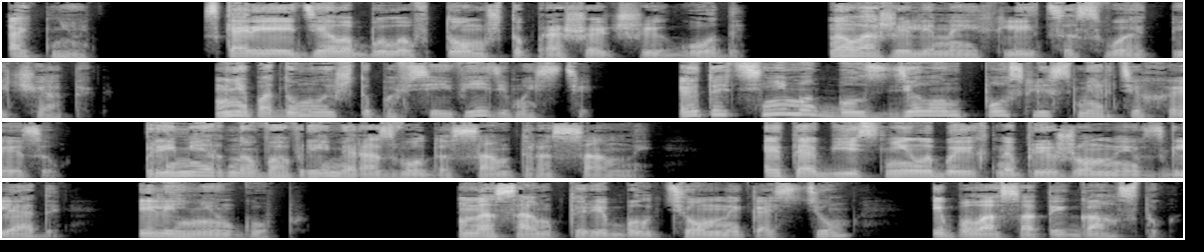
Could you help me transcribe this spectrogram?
отнюдь. Скорее, дело было в том, что прошедшие годы наложили на их лица свой отпечаток. Мне подумалось, что, по всей видимости, этот снимок был сделан после смерти Хейзел, примерно во время развода Самтера с Анной. Это объяснило бы их напряженные взгляды и линию губ. На Самтере был темный костюм и полосатый галстук.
